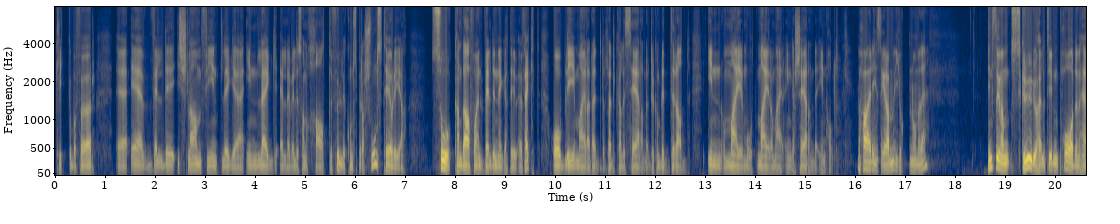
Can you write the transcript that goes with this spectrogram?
klikka på før, eh, er veldig islamfiendtlige innlegg eller veldig sånn hatefulle konspirasjonsteorier, så kan det få en veldig negativ effekt og bli mer radikaliserende. Du kan bli dratt inn og mer mot mer og mer engasjerende innhold. Har Instagram gjort noe med det? Instagram skrur jo hele tiden på denne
